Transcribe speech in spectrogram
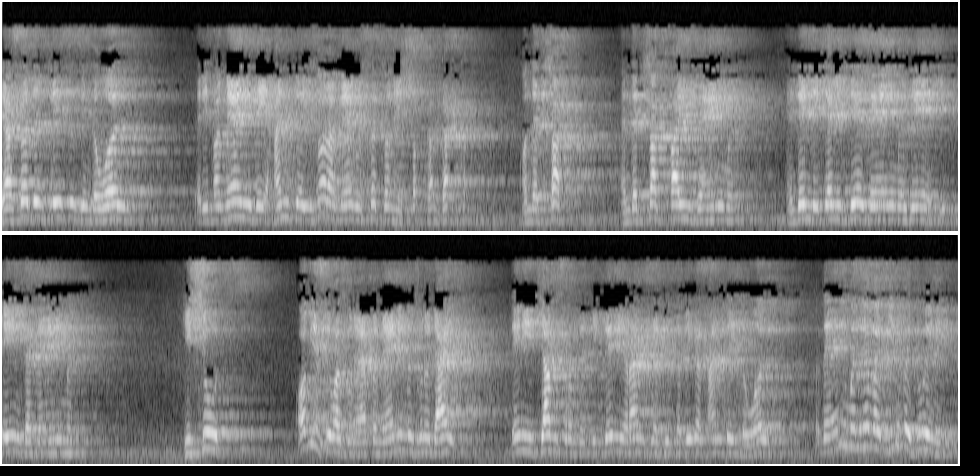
There are certain places in the world that if a man is a hunter, he's not a man who sits on a truck, on the truck, and the truck finds the animal, and then they tell him, there's the animal there. He aims at the animal. He shoots. Obviously what's going to happen? The animal's going to die. Then he jumps from the thing, then he runs like he's the biggest hunter in the world. But the animal never, he never do anything.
